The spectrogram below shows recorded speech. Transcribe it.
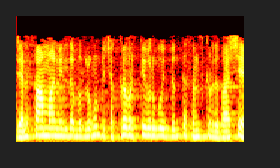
ಜನಸಾಮಾನ್ಯದಿಂದ ಮೊದಲುಗೊಂಡು ಚಕ್ರವರ್ತಿವರೆಗೂ ಇದ್ದಂಥ ಸಂಸ್ಕೃತ ಭಾಷೆ,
